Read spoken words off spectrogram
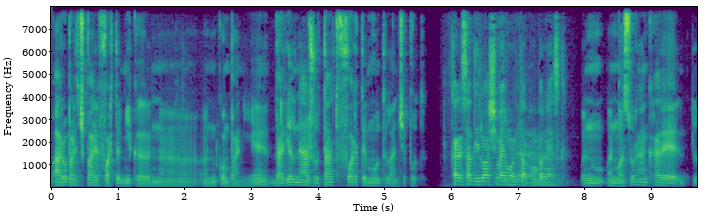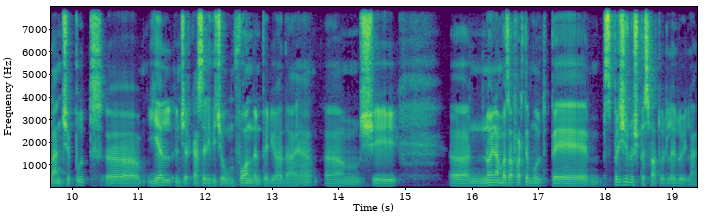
are o participare foarte mică în, uh, în companie, dar el ne-a ajutat foarte mult la început. Care s-a diluat și mai mult, acum bănuiesc. În, în măsura în care la început uh, el încerca să ridice un fond în perioada aia uh, și uh, noi ne-am bazat foarte mult pe sprijinul și pe sfaturile lui la,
